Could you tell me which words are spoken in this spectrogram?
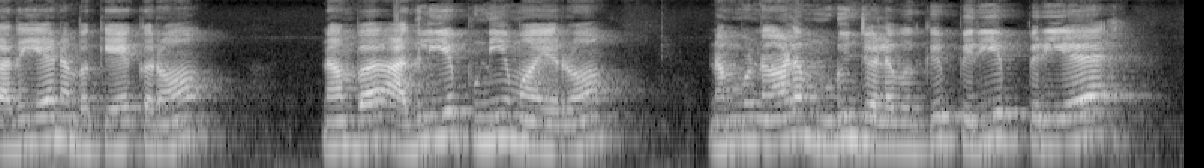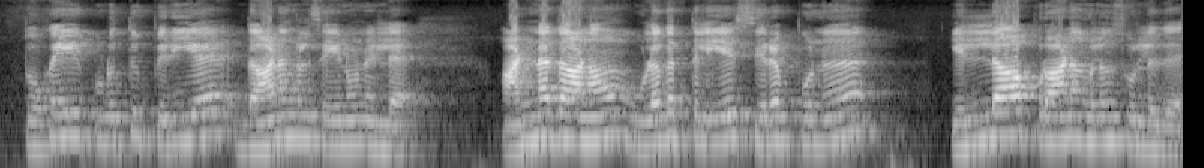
கதையை நம்ம கேட்குறோம் நம்ம அதுலேயே புண்ணியமாயிடுறோம். நம்மளால் முடிஞ்ச அளவுக்கு பெரிய பெரிய தொகையை கொடுத்து பெரிய தானங்கள் செய்யணும்னு இல்லை. அன்னதானம் உலகத்திலேயே சிறப்புன்னு எல்லா புராணங்களும் சொல்லுது.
